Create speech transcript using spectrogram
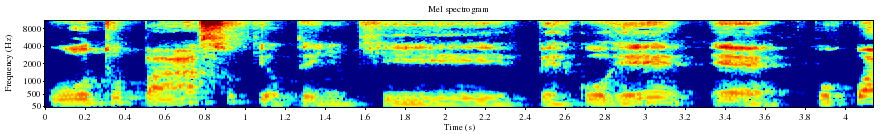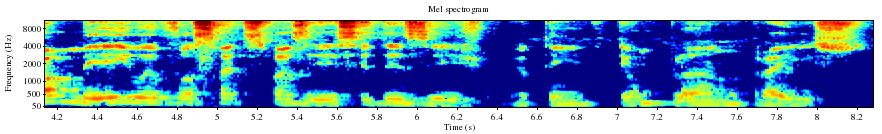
O outro passo que eu tenho que percorrer é por qual meio eu vou satisfazer esse desejo. Eu tenho que ter um plano para isso.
